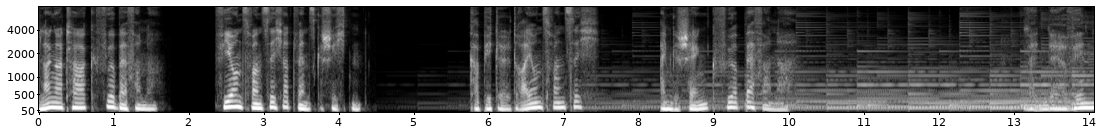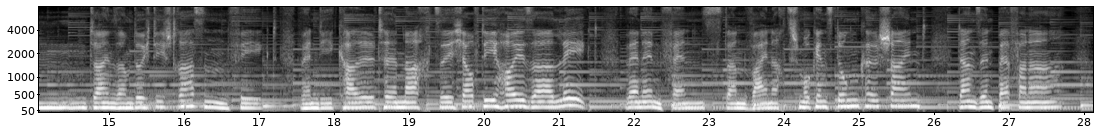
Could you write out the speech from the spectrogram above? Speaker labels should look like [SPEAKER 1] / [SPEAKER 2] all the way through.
[SPEAKER 1] langer Tag für Befana. 24 Adventsgeschichten. Kapitel 23 Ein Geschenk für Befana. Wenn der Wind einsam durch die Straßen fegt, wenn die kalte Nacht sich auf die Häuser legt, wenn in Fenstern Weihnachtsschmuck ins Dunkel scheint, dann sind Befana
